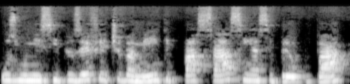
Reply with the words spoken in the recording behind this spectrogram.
os municípios efetivamente passassem a se preocupar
